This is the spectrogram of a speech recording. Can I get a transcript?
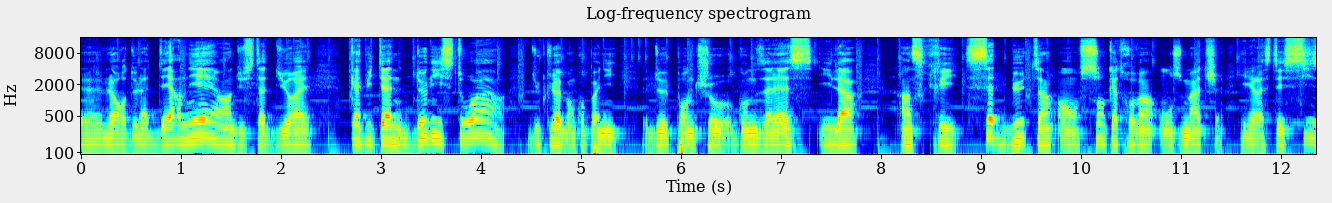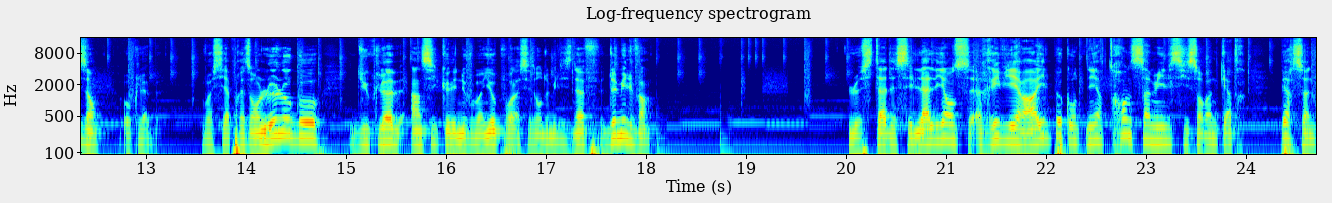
euh, lors de la dernière hein, du Stade du Ray, capitaine de l'histoire du club en compagnie de Pancho González. Il a inscrit 7 buts hein, en 191 matchs. Il est resté 6 ans au club. Voici à présent le logo du club ainsi que les nouveaux maillots pour la saison 2019-2020. Le stade, c'est l'Alliance Riviera. Il peut contenir 35 624 personnes.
